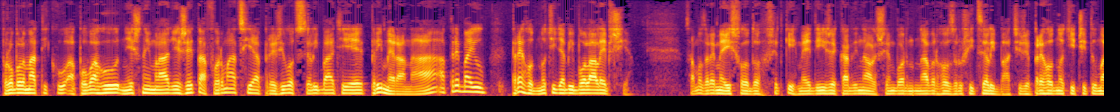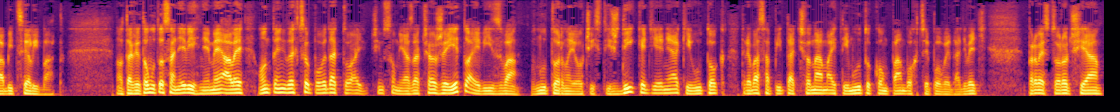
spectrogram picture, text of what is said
problematiku a povahu dnešnej mládeže, tá formácia pre život v celibáte je primeraná a treba ju prehodnotiť, aby bola lepšia. Samozrejme išlo do všetkých médií, že kardinál Šembor navrhol zrušiť celibát, čiže prehodnotiť, či tu má byť celibát. No takže tomuto sa nevyhneme, ale on ten chcel povedať to aj, čím som ja začal, že je to aj výzva vnútornej očisty. Vždy, keď je nejaký útok, treba sa pýtať, čo nám aj tým útokom pán Boh chce povedať. Veď prvé storočia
